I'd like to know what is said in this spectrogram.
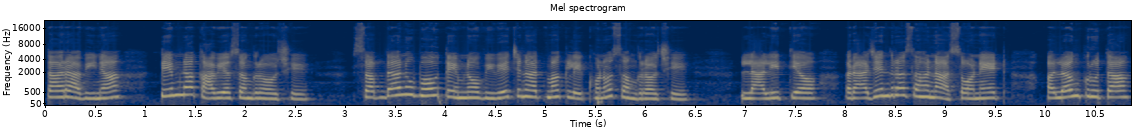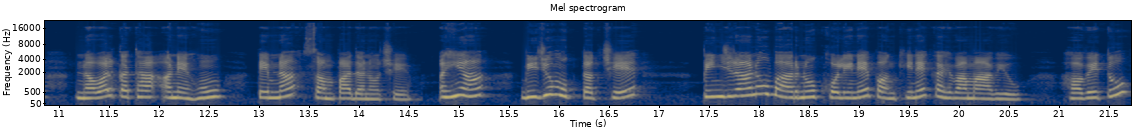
તારા વિના તેમના કાવ્ય સંગ્રહો છે. શબ્દાનુભવ તેમનો વિવેચનાત્મક લેખોનો સંગ્રહ છે. લાલિત્ય, રાજેન્દ્ર શાહના સોનેટ, અલંકૃતા, નવલકથા અને હું તેમના સંપાદનો છે. અહીંયા બીજું મુક્તક છે, પિંજરાનું બહારનું ખોલીને પંખીને કહેવામાં આવ્યું. હવે તું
